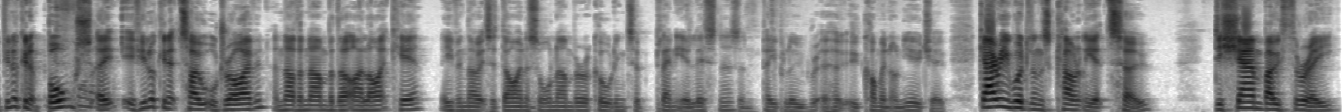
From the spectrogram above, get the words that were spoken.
If you're looking at balls, uh, if you're looking at total driving, another number that I like here, even though it's a dinosaur number according to plenty of listeners and people who who, comment on YouTube, Gary Woodland's currently at two, DeChambeau three,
